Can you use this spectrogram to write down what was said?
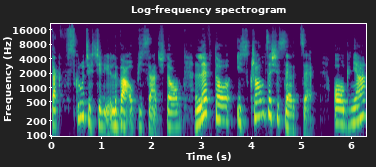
tak w skrócie chcieli lwa opisać, to lew to iskrzące się serce ognia,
